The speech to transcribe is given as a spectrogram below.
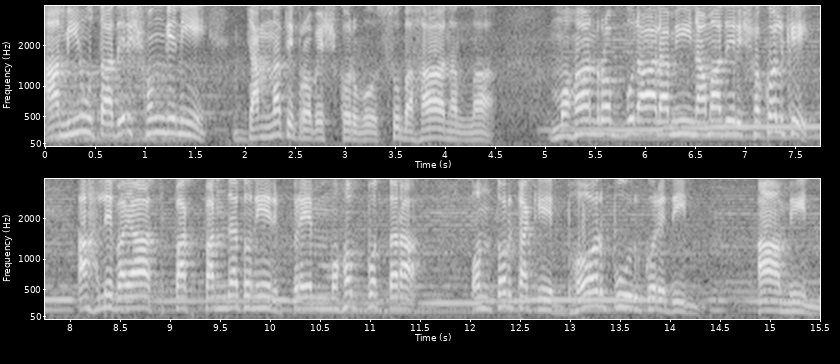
আমিও তাদের সঙ্গে নিয়ে জান্নাতে প্রবেশ করব সুবাহান আল্লাহ মহান রব্বুল আলমিন আমাদের সকলকে আহলে বায়াত, পাক পাঞ্জাতনের প্রেম, মহব্বত দ্বারা অন্তরটাকে ভরপুর করে দিন। আমিন।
